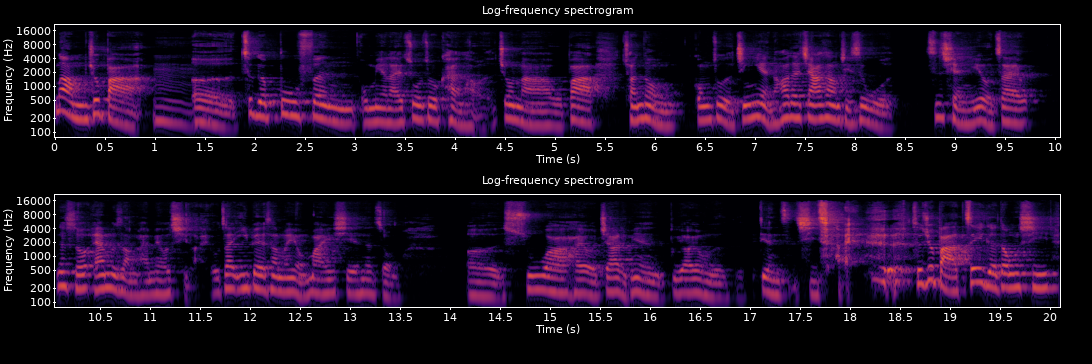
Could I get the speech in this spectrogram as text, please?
那我们就把嗯呃这个部分我们也来做做看好了，就拿我爸传统工作的经验，然后再加上其实我之前也有在那时候 Amazon 还没有起来，我在 eBay 上面有卖一些那种呃书啊，还有家里面不要用的电子器材，所以就把这个东西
